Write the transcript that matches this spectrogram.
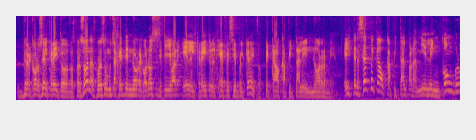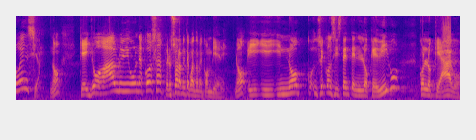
reconocer el crédito de otras personas. Por eso mucha gente no reconoce y se quiere llevar él el crédito y el jefe siempre el crédito. Pecado capital enorme. El tercer pecado capital para mí es la incongruencia, ¿no? que yo hablo y digo una cosa, pero solamente cuando me conviene, ¿no? Y, y no soy consistente en lo que digo con lo que hago,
